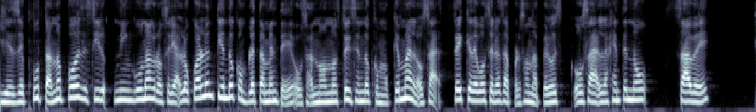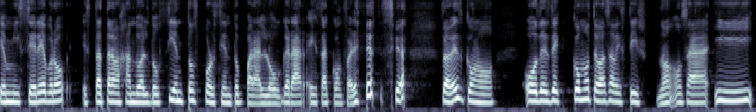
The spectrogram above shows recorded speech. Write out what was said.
Y es de puta, no puedo decir ninguna grosería, lo cual lo entiendo completamente, ¿eh? O sea, no, no estoy diciendo como qué mal, o sea, sé que debo ser esa persona, pero es, o sea, la gente no sabe que mi cerebro está trabajando al 200% para lograr esa conferencia, ¿sabes? Como, o desde cómo te vas a vestir, ¿no? O sea, y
